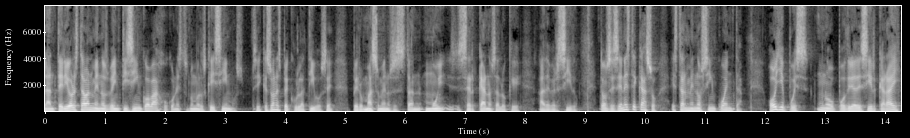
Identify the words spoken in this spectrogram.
la anterior estaban menos 25 abajo con estos números que hicimos, ¿sí? que son especulativos, ¿eh? pero más o menos están muy cercanos a lo que ha de haber sido. Entonces, en este caso, están menos 50. Oye, pues uno podría decir, caray,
